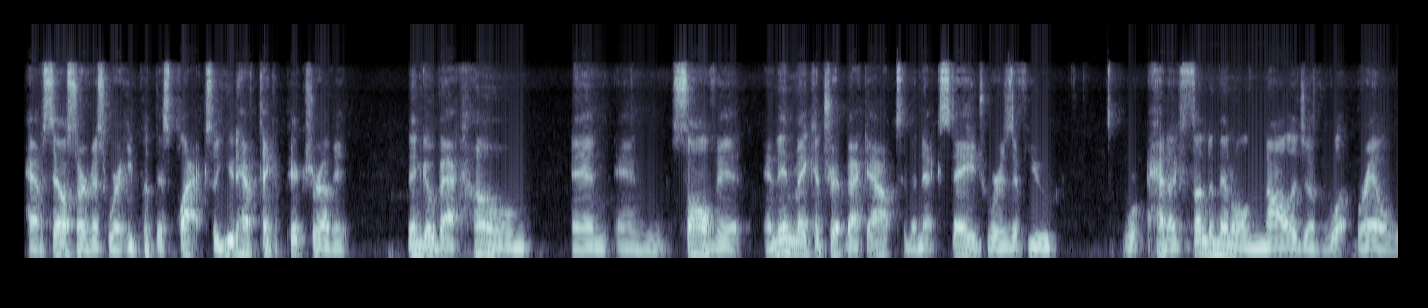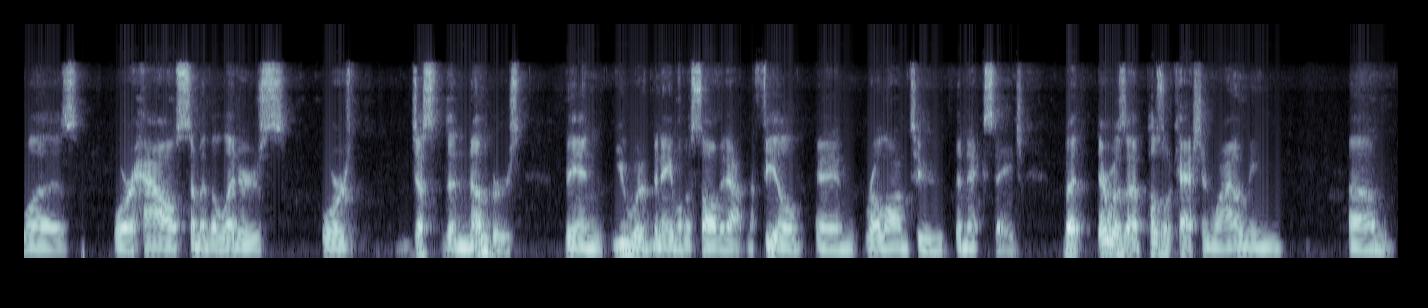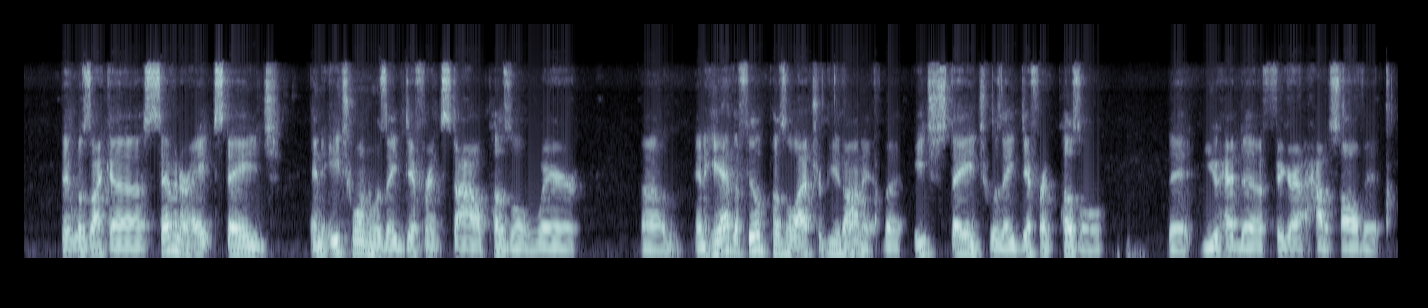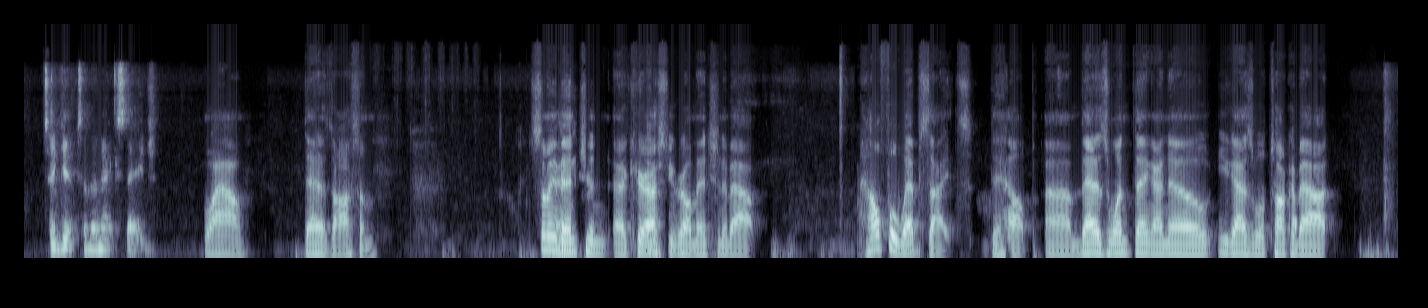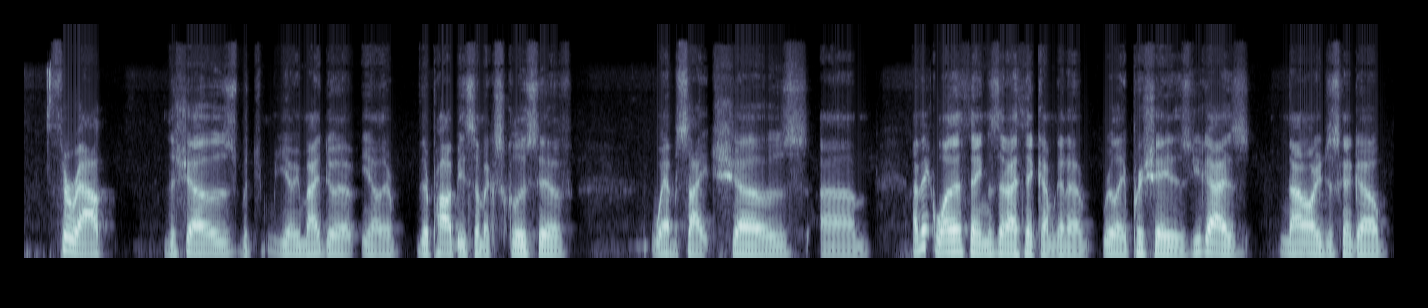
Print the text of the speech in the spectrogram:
have cell service where he put this plaque. So you'd have to take a picture of it, then go back home and and solve it, and then make a trip back out to the next stage. Whereas if you had a fundamental knowledge of what Braille was or how some of the letters or just the numbers, then you would have been able to solve it out in the field and roll on to the next stage. But there was a puzzle cache in Wyoming um, that was like a seven or eight stage, and each one was a different style puzzle where, um, and he had the field puzzle attribute on it, but each stage was a different puzzle that you had to figure out how to solve it to get to the next stage. Wow, that is awesome. Somebody okay. mentioned, uh, Curiosity Girl mentioned about helpful websites to help. Um, that is one thing I know you guys will talk about throughout the shows, but you know you might do it. You know there there probably be some exclusive website shows. Um, I think one of the things that I think I'm going to really appreciate is you guys not only just going to go,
